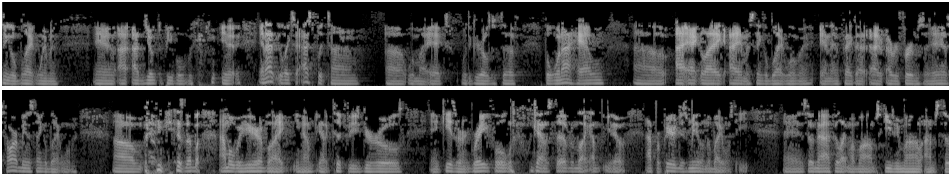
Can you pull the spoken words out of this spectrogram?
single black women, And I, I joke to people, you know, and I like I said, I split time uh, with my ex, with the girls and stuff. But when I have them, uh, I act like I am a single black woman, and in fact, I, I, I refer to myself. Yeah, it's hard being a single black woman um, because I'm I'm over here. I'm like, you know, I'm got to cook for these girls, and kids are ungrateful, kind of stuff. I'm like, I'm, you know, I prepared this meal and nobody wants to eat, and so now I feel like my mom. Excuse me, mom. I'm so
